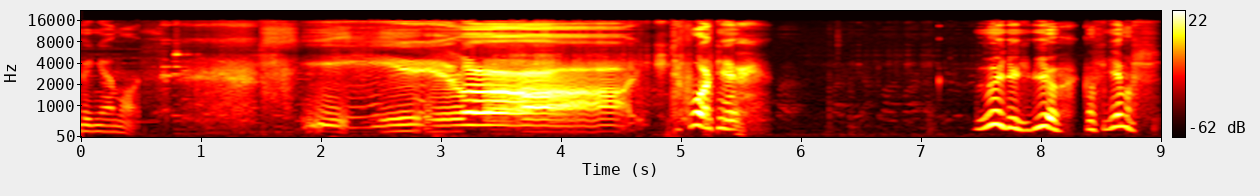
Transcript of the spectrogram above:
Ganhamos. Forte! Ai, Deus meu, conseguimos?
